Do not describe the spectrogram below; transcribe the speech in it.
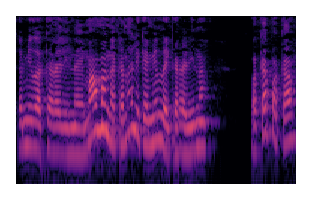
Камила, Каролина и мама на канале Камила и Каролина. Пока-пока.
